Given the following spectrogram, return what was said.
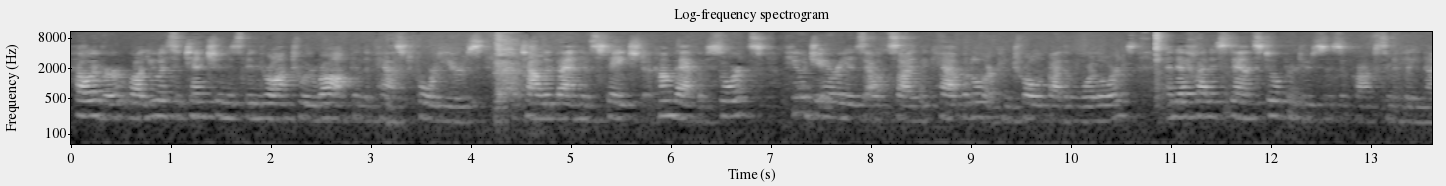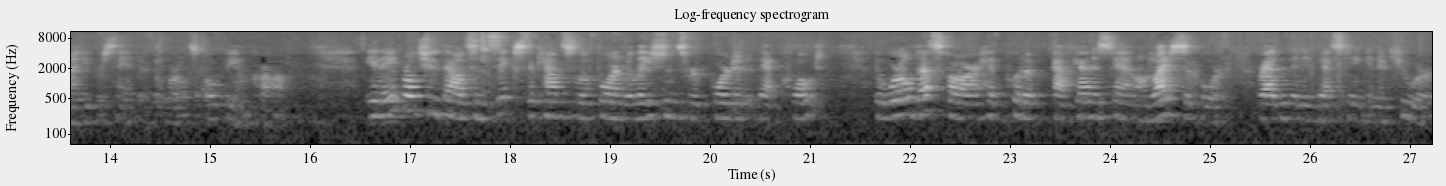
However, while U.S. attention has been drawn to Iraq in the past four years, the Taliban have staged a comeback of sorts. Huge areas outside the capital are controlled by the warlords, and Afghanistan still produces approximately 90% of the world's opium crop. In April 2006, the Council of Foreign Relations reported that, quote, the world thus far had put Afghanistan on life support rather than investing in a cure.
